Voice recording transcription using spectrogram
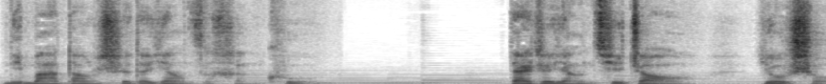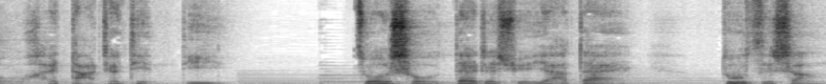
你妈当时的样子很酷，戴着氧气罩，右手还打着点滴，左手戴着血压带。肚子上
